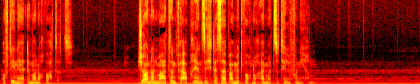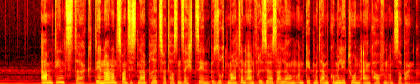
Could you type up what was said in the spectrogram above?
auf den er immer noch wartet. John und Martin verabreden sich deshalb am Mittwoch noch einmal zu telefonieren. Am Dienstag, den 29. April 2016, besucht Martin einen Friseursalon und geht mit einem Kommilitonen einkaufen und zur Bank.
